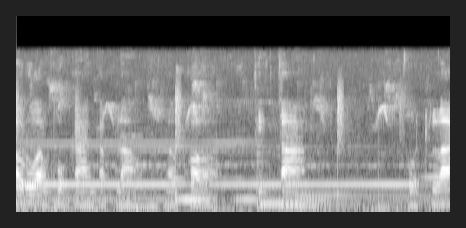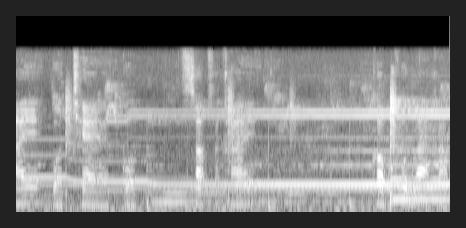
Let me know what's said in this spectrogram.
เข้าร่วมโครงการกับเรา แล้วก็ติดตาม กดไลค์ กดแชร์ กด Subscribe ขอบคุณมากครับ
